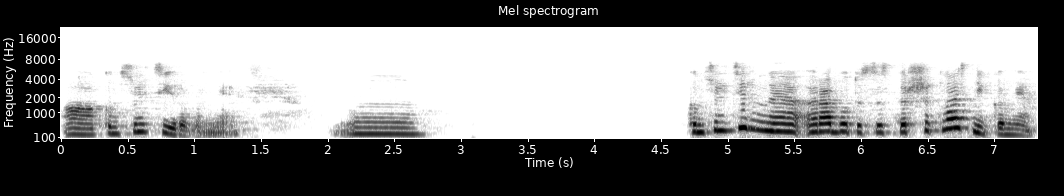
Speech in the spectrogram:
а, консультирования. Консультированная работа со старшеклассниками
